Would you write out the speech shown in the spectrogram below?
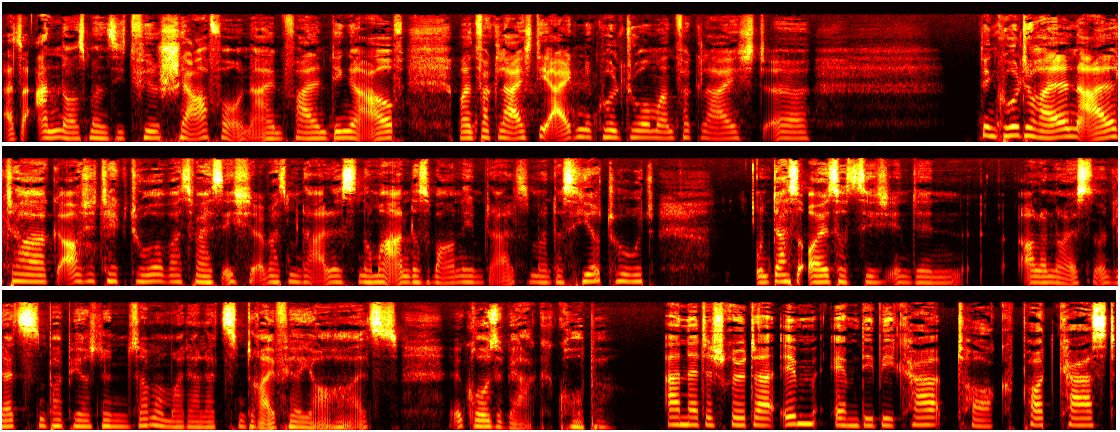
also anders, man sieht viel schärfer und einem fallen Dinge auf. Man vergleicht die eigene Kultur, man vergleicht äh, den kulturellen Alltag, Architektur, was weiß ich, was man da alles nochmal anders wahrnimmt, als man das hier tut. Und das äußert sich in den allerneuesten und letzten Papierschnitten, sagen wir mal, der letzten drei, vier Jahre als große Werkgruppe. Annette Schröter im MDBK Talk Podcast.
